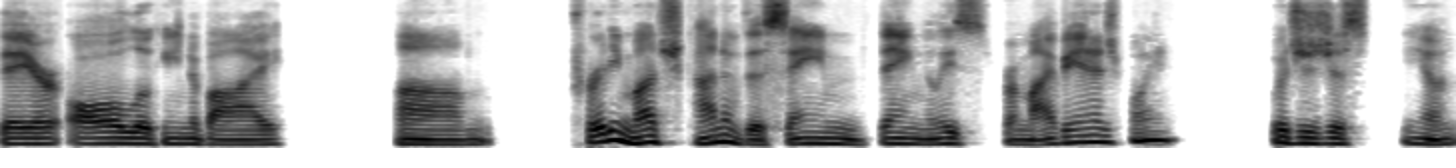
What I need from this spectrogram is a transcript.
They are all looking to buy um pretty much kind of the same thing, at least from my vantage point, which is just, you know,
